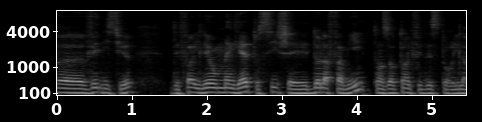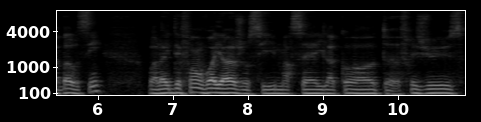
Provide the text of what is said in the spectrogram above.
euh, Vénitieux. Des fois, il est au Menguette aussi, chez De La Famille. De temps en temps, il fait des stories là-bas aussi. Voilà, et des fois, on voyage aussi. Marseille, La Côte, euh, Fréjus.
